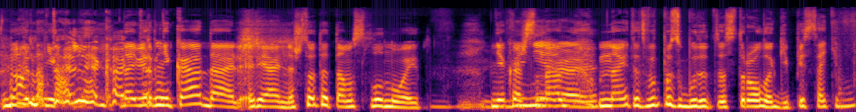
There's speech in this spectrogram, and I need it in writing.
Наверняка, наверняка, да, реально, что-то там с Луной. Мне кажется, на, на этот выпуск будут астрологи писать, вы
